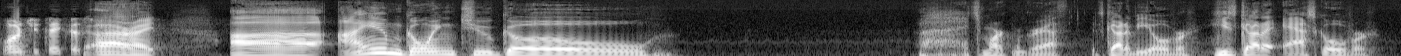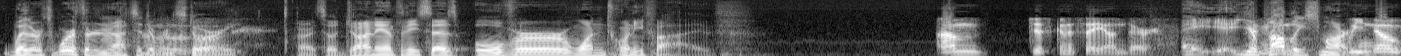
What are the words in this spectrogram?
why don't you take this? All right. Uh, I am going to go. It's Mark McGrath. It's got to be over. He's got to ask over. Whether it's worth it or not, it's a different story. All right, so John Anthony says over 125. I'm just gonna say under. Hey, you're I mean, probably smart. We know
